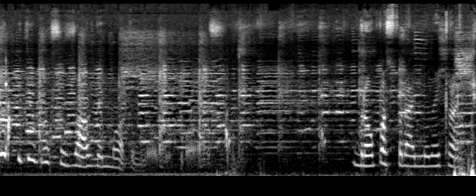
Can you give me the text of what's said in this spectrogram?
Я хотів просто завжди мати много. Дропа реально найкраще.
